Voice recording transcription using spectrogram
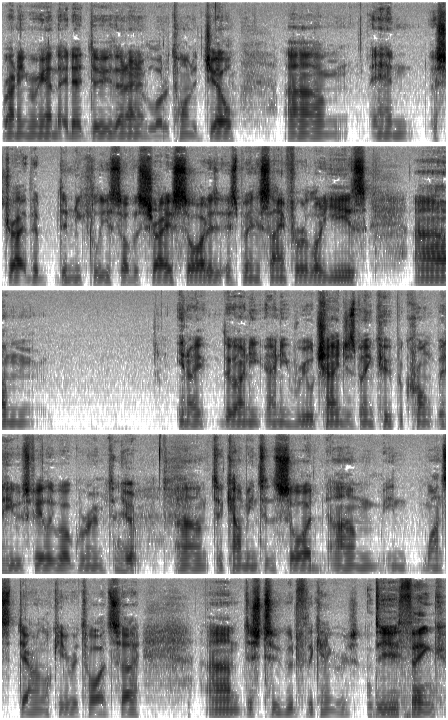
running around that they do, they don't have a lot of time to gel. Um, and Australia, the, the nucleus of Australia's side has, has been the same for a lot of years. Um, you know, the only only real change has been Cooper Cronk, but he was fairly well groomed yep. um, to come into the side um, in once Darren Lockyer retired. So um, just too good for the Kangaroos. Do you think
